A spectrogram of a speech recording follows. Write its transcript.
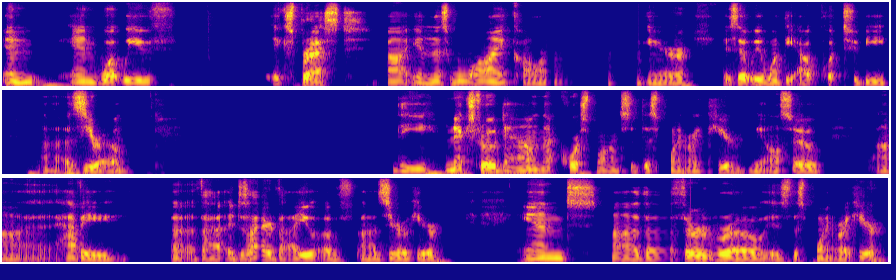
And, and what we've expressed uh, in this y column here is that we want the output to be uh, a zero the next row down, that corresponds to this point right here. We also uh, have a, a, a desired value of uh, zero here. And uh, the third row is this point right here,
